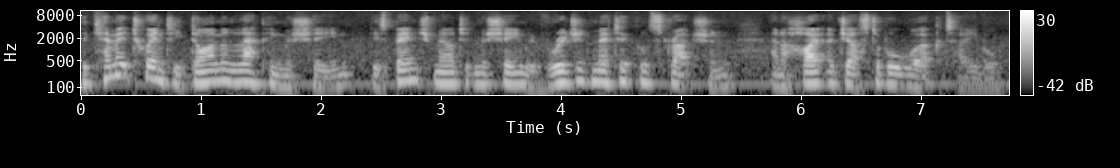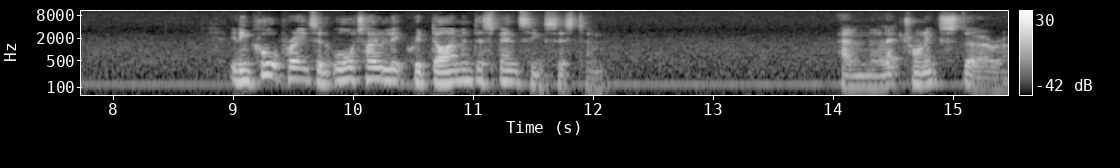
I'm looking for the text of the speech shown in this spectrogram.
The Kemet 20 diamond lapping machine is a bench mounted machine with rigid metal construction and a height adjustable work table. It incorporates an auto liquid diamond dispensing system and an electronic stirrer.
